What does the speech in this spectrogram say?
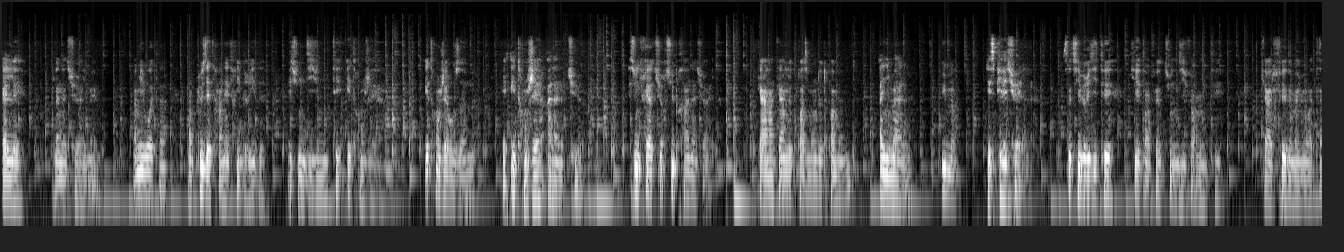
Elle est la nature elle-même. Amiwata, en plus d'être un être hybride, est une divinité étrangère. Étrangère aux hommes et étrangère à la nature. C'est une créature supranaturelle, car elle incarne le croisement de trois mondes, animal, humain et spirituel. Cette hybridité, qui est en fait une difformité, car elle fait de Mamiwata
